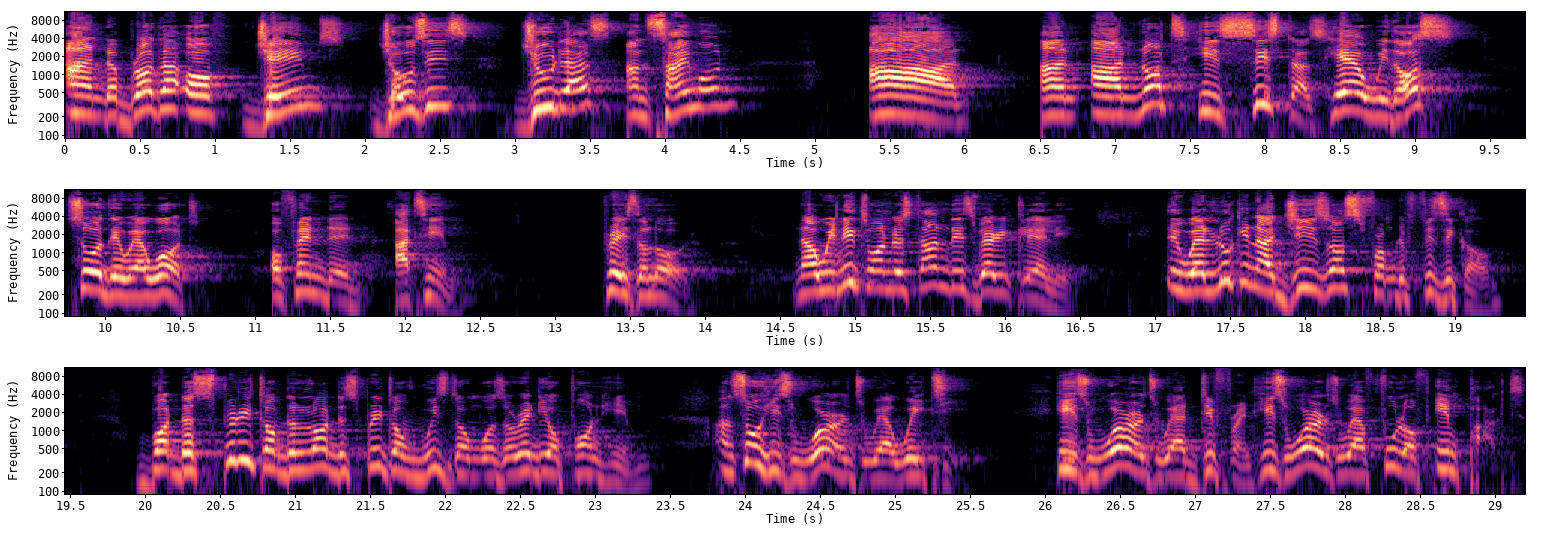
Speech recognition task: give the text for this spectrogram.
and the brother of James, Joseph, Judas, and Simon are and are not his sisters here with us? So they were what? Offended at him. Praise the Lord. Now we need to understand this very clearly. They were looking at Jesus from the physical, but the Spirit of the Lord, the Spirit of wisdom, was already upon him. And so his words were weighty. His words were different. His words were full of impact.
